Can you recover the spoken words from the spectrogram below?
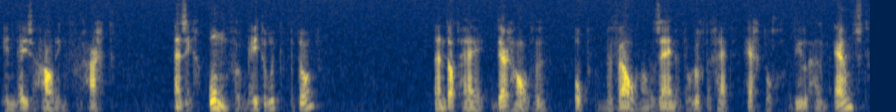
in deze houding verhardt en zich onverbeterlijk betoont, en dat hij derhalve op bevel van zijn doorluchtigheid hertog Wilhelm Ernst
